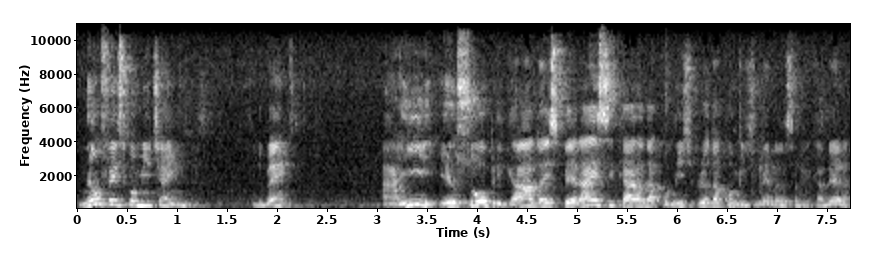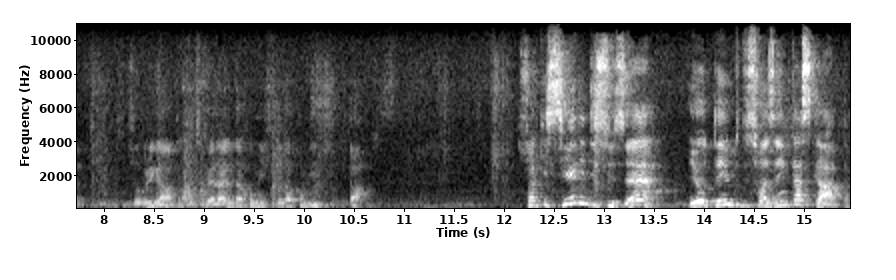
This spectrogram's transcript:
não fez commit ainda. Tudo bem? Aí eu sou obrigado a esperar esse cara dar commit para eu dar commit. Lembra dessa brincadeira? Sou obrigado. Que esperar ele dar commit para dar commit. Tá. Só que se ele desfizer, eu tenho que desfazer em cascata,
